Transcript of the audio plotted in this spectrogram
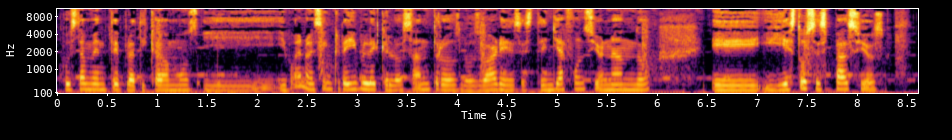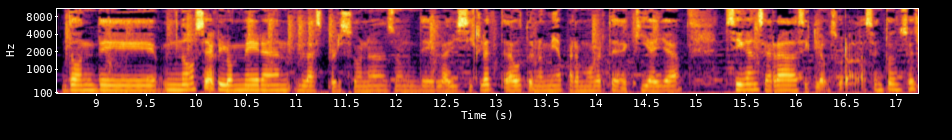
justamente platicábamos y, y, bueno, es increíble que los antros, los bares estén ya funcionando eh, y estos espacios donde no se aglomeran las personas, donde la bicicleta te da autonomía para moverte de aquí a allá, sigan cerradas y clausuradas. Entonces,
